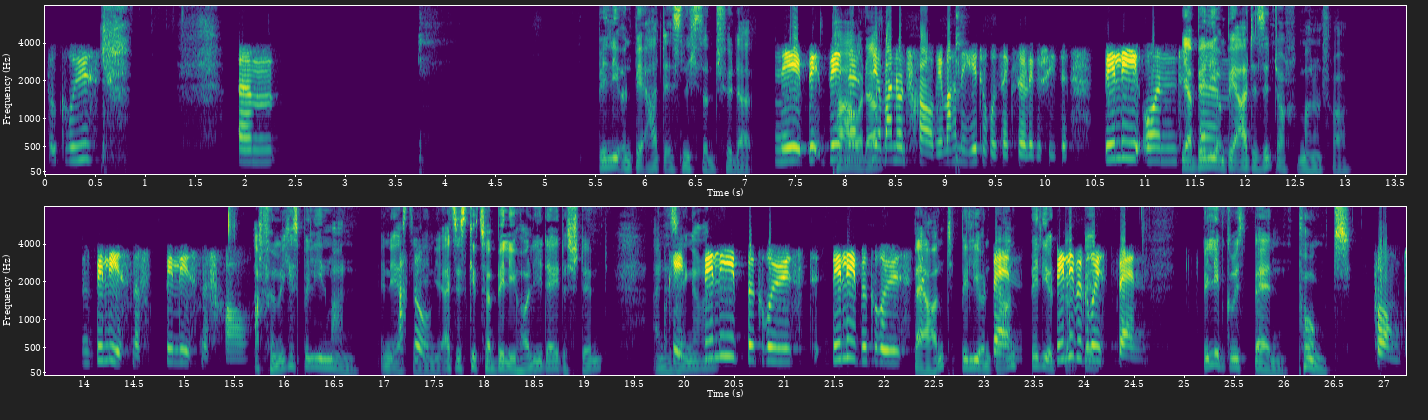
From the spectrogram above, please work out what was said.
begrüßt. Ähm, Billy und Beate ist nicht so ein schöner. nee, Bi- Bi- Paar, oder? ja Mann und Frau. Wir machen eine heterosexuelle Geschichte. Billy und Ja, Billy ähm, und Beate sind doch Mann und Frau. Billy ist eine Billy ist eine Frau. Ach, für mich ist Billy ein Mann in erster so. Linie. Also es gibt zwar Billie Holiday, das stimmt, eine Okay, Sängerin. Billy begrüßt, Billy begrüßt Bernd, Billy und Ben. Bernd. Billy, und Billy Ben. begrüßt Ben. Billy begrüßt Ben. Punkt. Punkt.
